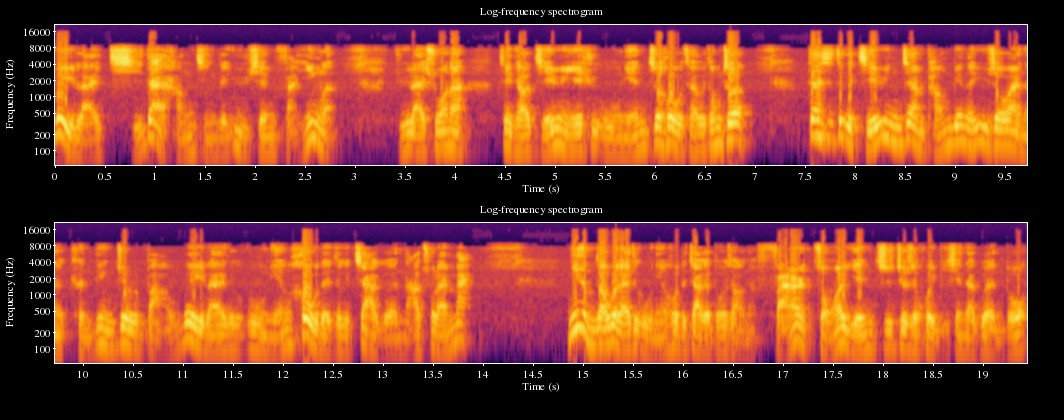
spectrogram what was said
未来期待行情的预先反映了。举例来说呢，这条捷运也许五年之后才会通车，但是这个捷运站旁边的预售案呢，肯定就是把未来的五年后的这个价格拿出来卖。你怎么知道未来这个五年后的价格多少呢？反而总而言之，就是会比现在贵很多。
